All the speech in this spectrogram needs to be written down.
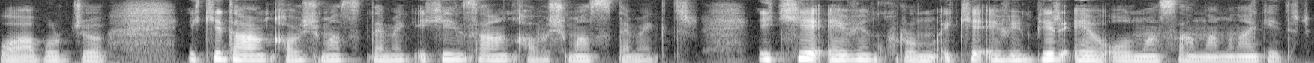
boğa burcu. İki dağın kavuşması demek iki insanın kavuşması demektir. İki evin kurulma, iki evin bir ev olması anlamına gelir.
